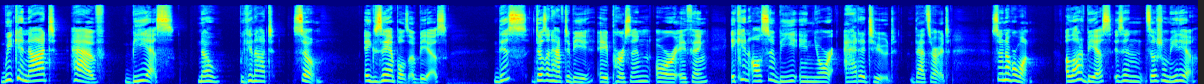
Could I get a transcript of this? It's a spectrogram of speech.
we cannot have BS. No, we cannot. So, examples of BS. This doesn't have to be a person or a thing, it can also be in your attitude. That's right. So, number one, a lot of BS is in social media.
